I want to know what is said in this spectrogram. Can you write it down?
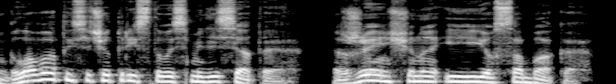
Глава 1380. Женщина и ее собака.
